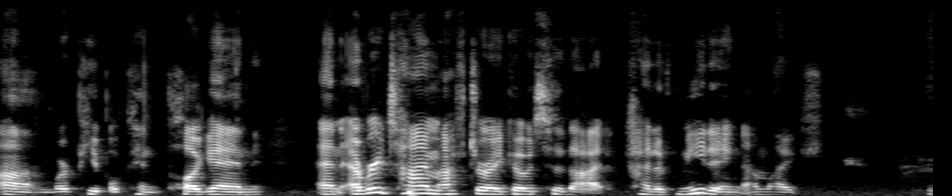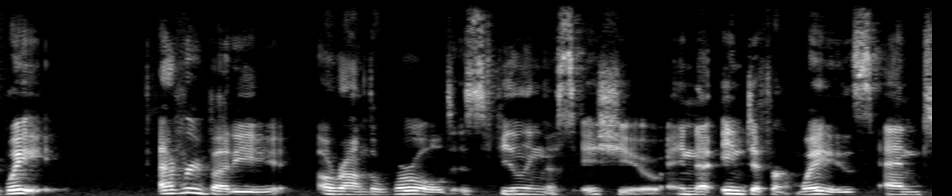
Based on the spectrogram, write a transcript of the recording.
um, where people can plug in. And every time after i go to that kind of meeting i'm like wait everybody around the world is feeling this issue in, in different ways. And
